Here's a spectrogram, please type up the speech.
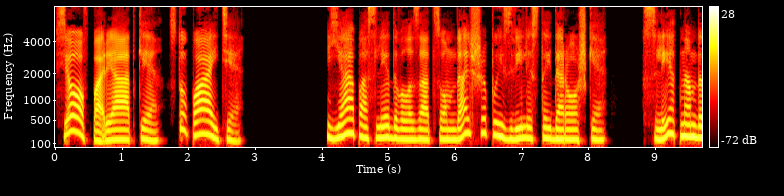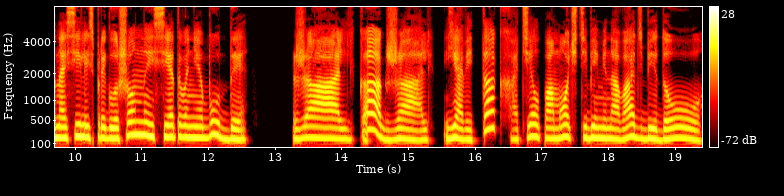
Все в порядке, ступайте». Я последовала за отцом дальше по извилистой дорожке. Вслед нам доносились приглушенные сетования Будды. «Жаль, как жаль! Я ведь так хотел помочь тебе миновать беду!»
